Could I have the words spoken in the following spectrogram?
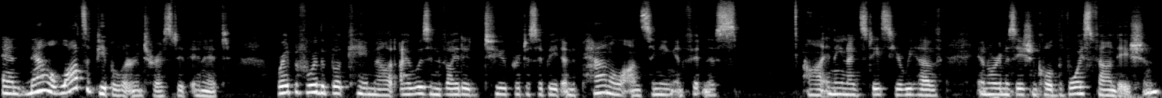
And now lots of people are interested in it. Right before the book came out, I was invited to participate in a panel on singing and fitness. Uh, in the United States, here we have an organization called the Voice Foundation,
